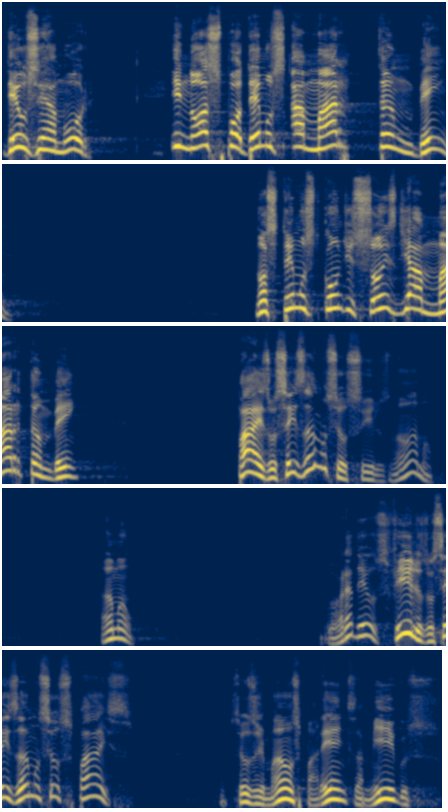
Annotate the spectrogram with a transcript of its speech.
Deus é amor. E nós podemos amar também. Nós temos condições de amar também. Pais, vocês amam seus filhos, não amam? Amam. Glória a Deus. Filhos, vocês amam seus pais, seus irmãos, parentes, amigos,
